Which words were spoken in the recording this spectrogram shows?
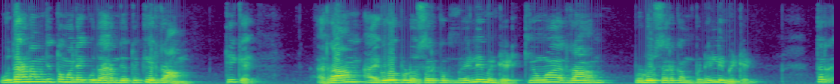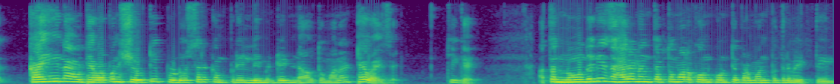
उदाहरणामध्ये तुम्हाला एक उदाहरण देतो की राम. ठीक आहे? Ram agro producer company limited किंवा राम प्रोड्युसर कंपनी लिमिटेड तर काही नाव ठेवा पण शेवटी प्रोड्युसर कंपनी लिमिटेड नाव तुम्हाला ठेवायचं आहे ठीक आहे? आता नोंदणी झाल्यानंतर तुम्हाला कोणकोणते प्रमाणपत्र भेटतील?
